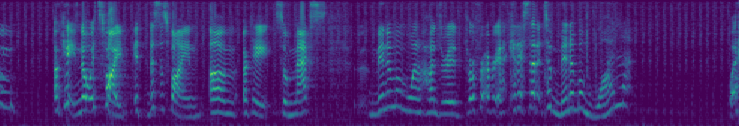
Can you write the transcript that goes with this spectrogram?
Um, okay, no, it's fine. It, this is fine. Um, okay, so max, minimum 100, throw for every, can I set it to minimum one? What?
